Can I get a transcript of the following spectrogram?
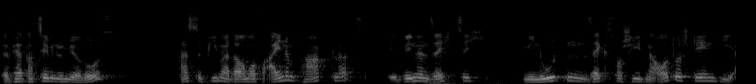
Der fährt nach 10 Minuten wieder los. Hast du Pi mal Daumen auf einem Parkplatz binnen 60 Minuten sechs verschiedene Autos stehen, die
